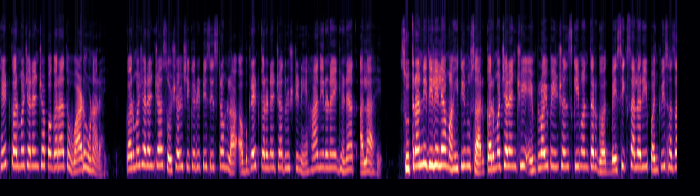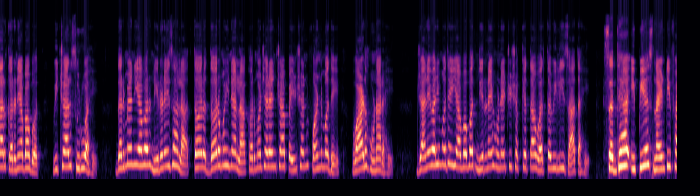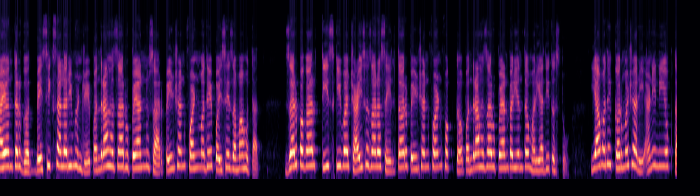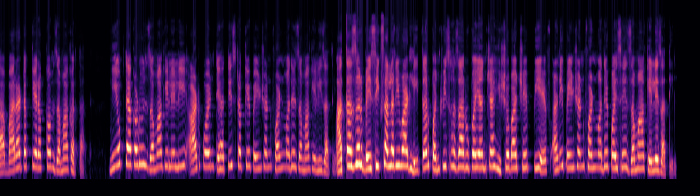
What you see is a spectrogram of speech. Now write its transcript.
थेट कर्मचाऱ्यांच्या पगारात वाढ होणार आहे. कर्मचाऱ्यांच्या सोशल सिक्युरिटी सिस्टमला अपग्रेड करण्याच्या दृष्टीने हा निर्णय घेण्यात आला आहे. सूत्रांनी दिलेल्या माहितीनुसार कर्मचाऱ्यांची एम्प्लॉई पेन्शन स्कीम अंतर्गत बेसिक सॅलरी पंचवीस हजार करण्याबाबत विचार सुरू आहे. दरम्यान यावर निर्णय झाला तर दर महिन्याला कर्मचाऱ्यांच्या पेन्शन फंडमध्ये वाढ होणार आहे. जानेवारीमध्ये याबाबत निर्णय होण्याची शक्यता वर्तविली जात आहे. सध्या E P S ninety five अंतर्गत बेसिक सॅलरी म्हणजे पंधरा हजार रुपयांनुसार पेन्शन फंडमध्ये पैसे जमा होतात. जर पगार तीस किंवा चाळीस हजार असेल तर पेन्शन फंड फक्त पंधरा हजार रुपयांपर्यंत मर्यादित असतो. यामध्ये कर्मचारी आणि नियोक्ता बारा टक्के रक्कम जमा करतात. नियोक्त्याकडून जमा केलेली आठ पॉईंट तेहतीस टक्के पेन्शन फंडमध्ये जमा केली जाते. आता जर बेसिक सॅलरी वाढली तर पंचवीस हजार रुपयांच्या हिशोबाचे पी एफ आणि पेन्शन फंडमध्ये पैसे जमा केले जातील.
